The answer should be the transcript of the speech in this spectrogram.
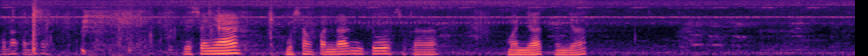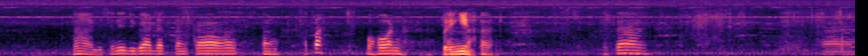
Kan biasanya musang pandan itu suka manjat manjat nah di sini juga ada tangka tang apa? Pohon. Beringin. Kita eh,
